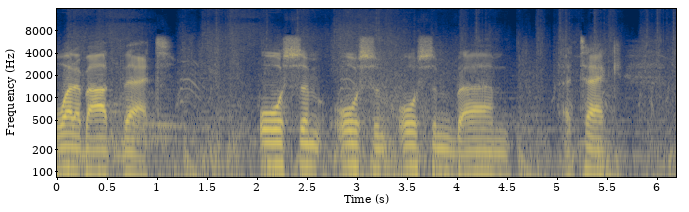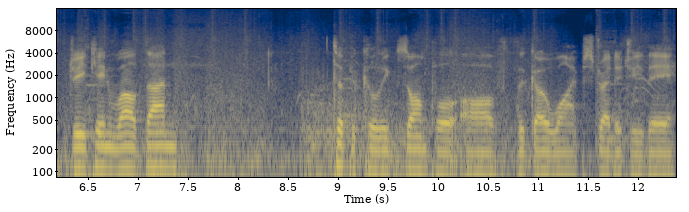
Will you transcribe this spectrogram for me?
what about that? Awesome, awesome, awesome um, attack. Dre King, well done. Typical example of the GoWiPe strategy there.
